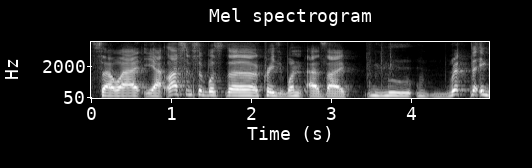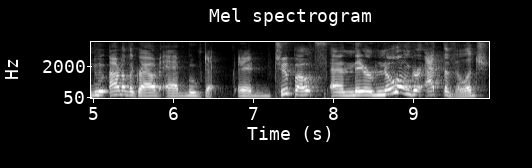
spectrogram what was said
So uh, yeah, last episode was the crazy one as I moved, ripped the igloo out of the ground and moved it in two boats, and they are no longer at the village.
